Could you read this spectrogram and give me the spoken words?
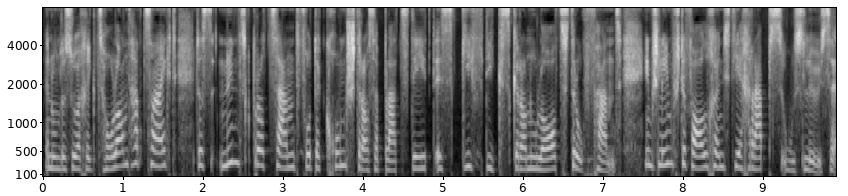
Eine Untersuchung in Holland hat gezeigt, dass 90 Prozent der Kunststraßenplätze dort ein giftiges Granulat drauf haben. Im schlimmsten Fall können die Krebs auslösen.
